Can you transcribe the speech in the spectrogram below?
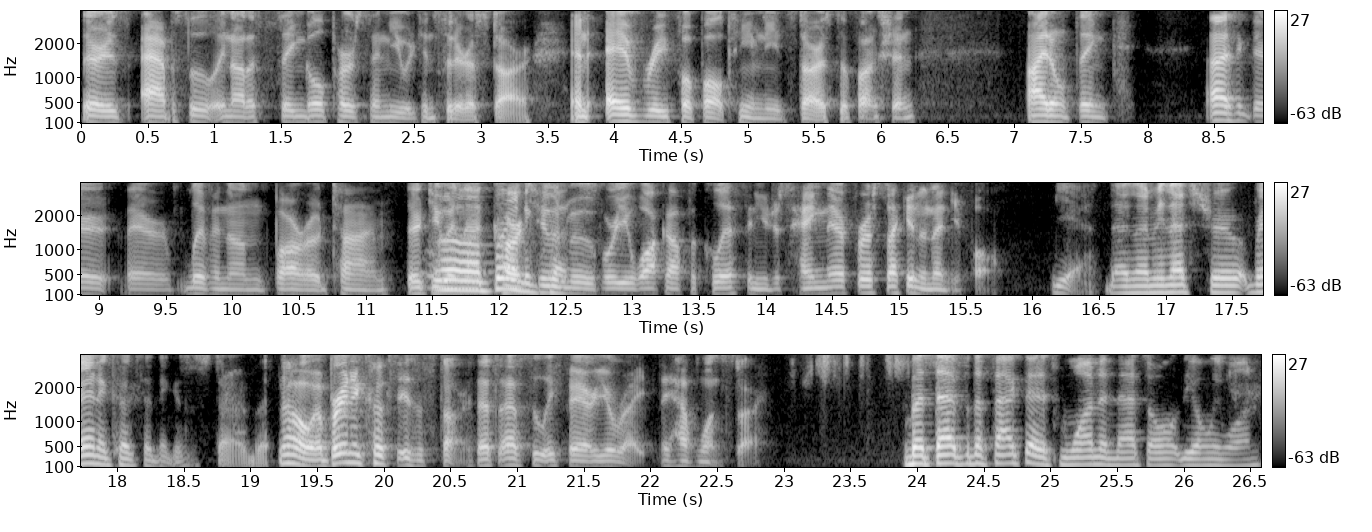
There is absolutely not a single person you would consider a star, and every football team needs stars to function. I don't think. I think they're they're living on borrowed time. They're doing Oh, that cartoon move where you walk off a cliff and you just hang there for a second and then you fall. Yeah, and I mean that's true. Brandin Cooks, I think, is a star, but No, uh, Brandin Cooks is a star. That's absolutely fair. You're right. They have one star. but that but the fact that it's one and that's all the only one.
